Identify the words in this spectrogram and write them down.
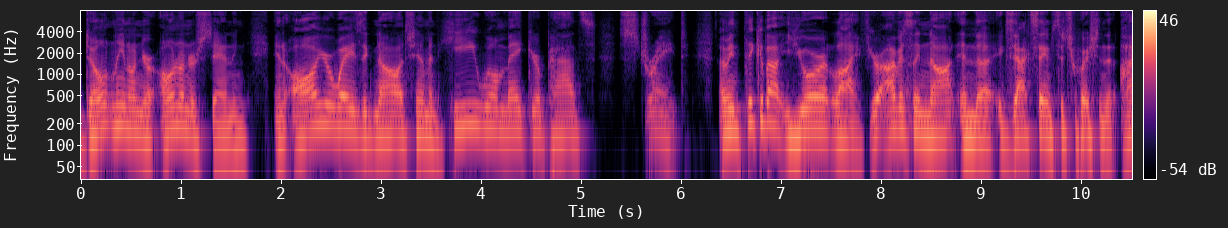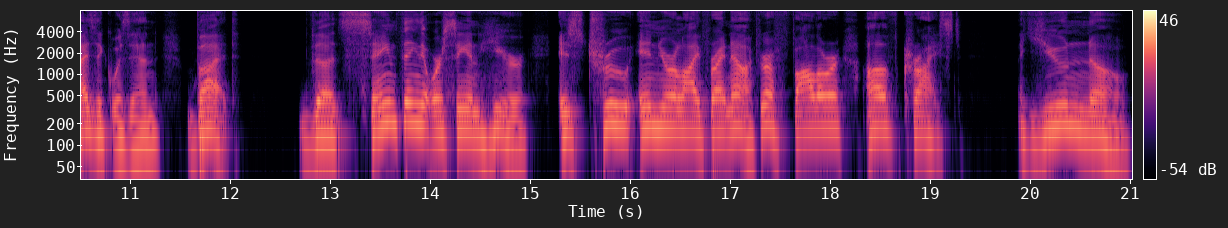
Don't lean on your own understanding. In all your ways, acknowledge him, and he will make your paths straight. I mean, think about your life. You're obviously not in the exact same situation that Isaac was in, but the same thing that we're seeing here is true in your life right now. If you're a follower of Christ, you know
